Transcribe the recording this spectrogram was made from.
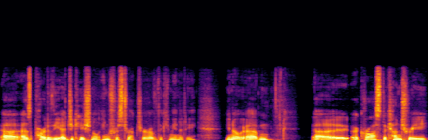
uh, as part of the educational infrastructure of the community. You know, um, uh, across the country,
